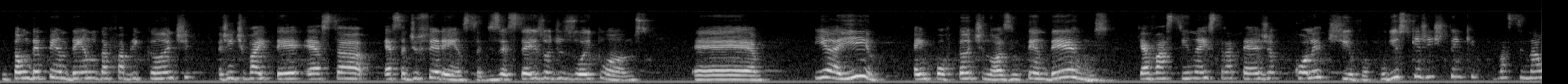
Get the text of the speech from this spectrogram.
Então, dependendo da fabricante, a gente vai ter essa, essa diferença, 16 ou 18 anos. É, e aí, é importante nós entendermos que a vacina é estratégia coletiva. Por isso que a gente tem que vacinar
